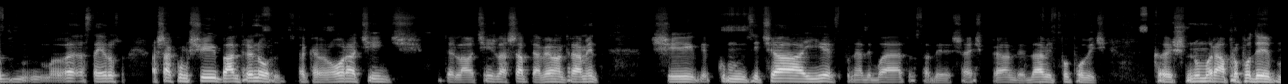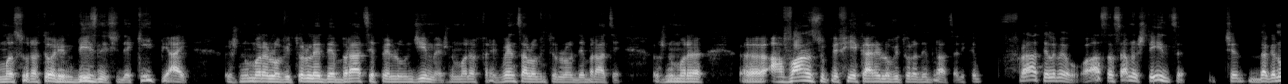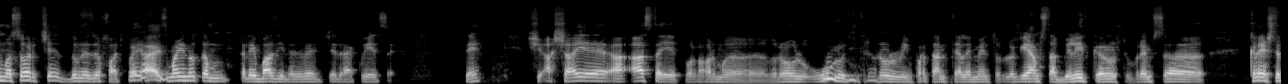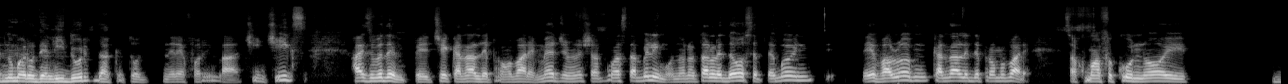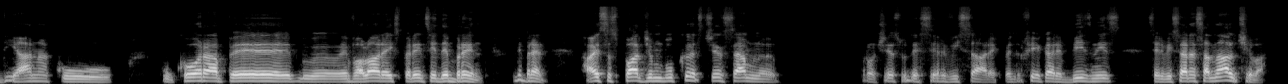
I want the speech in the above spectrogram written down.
ăsta e rostul. Așa cum și antrenorul, dacă ora 5, de la 5 la 7 avem antrenament și cum zicea ieri, spunea de băiatul ăsta de 16 ani, de David Popovici, că își numără, apropo de măsurători în business și de KPI, își numără loviturile de brațe pe lungime, își numără frecvența loviturilor de brațe, își numără uh, avansul pe fiecare lovitură de braț. Adică, fratele meu, asta înseamnă știință. Ce, dacă nu măsori, ce Dumnezeu face? Păi hai să mai notăm trei bazine de vedem ce dracu iese. Știi? Și așa e, asta e, până la urmă, rolul, unul dintre rolurile importante ale mentorului. Că am stabilit că, nu știu, vrem să creștem numărul de lead dacă tot ne referim la 5x, hai să vedem pe ce canal de promovare mergem și acum stabilim. În următoarele două săptămâni evaluăm canalele de promovare. Sau cum am făcut noi, Diana cu, cu Cora, pe uh, evaluarea experienței de brand. De brand. Hai să spargem bucăți ce înseamnă procesul de servisare. Pentru fiecare business, servisarea înseamnă altceva.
